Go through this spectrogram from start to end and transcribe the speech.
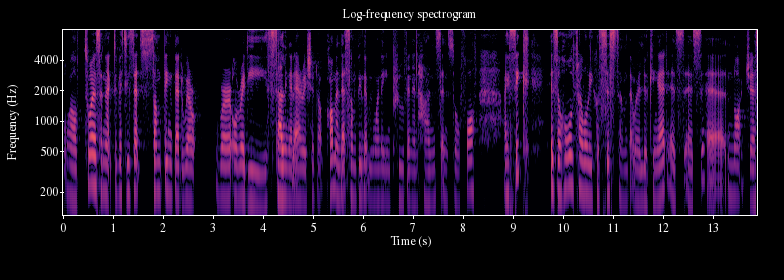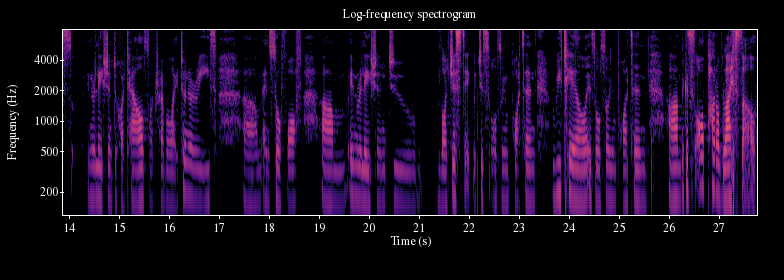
well, tours and activities, that's something that we're, we're already selling at airasia.com, and that's something that we want to improve and enhance and so forth. I think it's a whole travel ecosystem that we're looking at, as, as uh, not just in relation to hotels or travel itineraries, um, and so forth um, in relation to logistic, which is also important. Retail is also important um, because it's all part of lifestyle,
